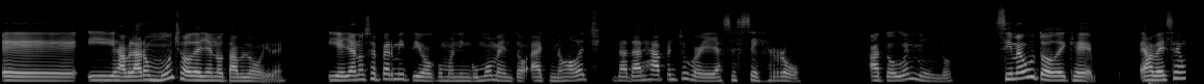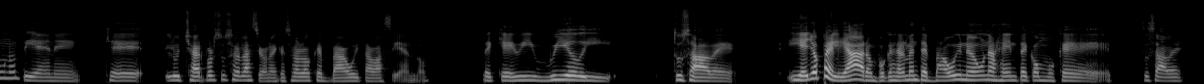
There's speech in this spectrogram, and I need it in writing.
Eh, y hablaron mucho de ella en los tabloides. Y ella no se permitió, como en ningún momento, acknowledge that that happened to her. ella se cerró a todo el mundo. Sí me gustó de que a veces uno tiene que luchar por sus relaciones, que eso es lo que Bowie estaba haciendo. De que we really, tú sabes, y ellos pelearon, porque realmente Bowie no es una gente como que, tú sabes,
